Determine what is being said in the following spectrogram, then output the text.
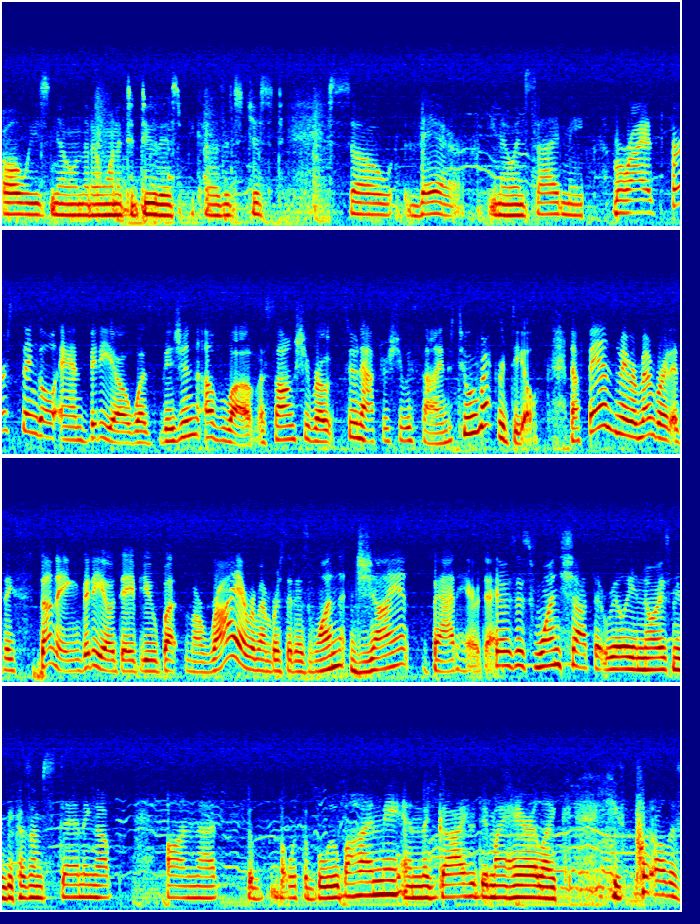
always known that I wanted to do this because it's just so there, you know, inside me. Mariah's first single and video was Vision of Love, a song she wrote soon after she was signed to a record deal. Now, fans may remember it as a stunning video debut, but Mariah remembers it as one giant bad hair day. There's this one shot that really annoys me because I'm standing up on that, the, with the blue behind me, and the guy who did my hair, like, he put all this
